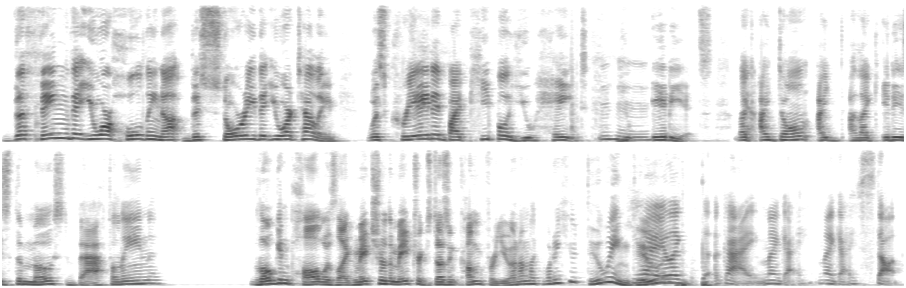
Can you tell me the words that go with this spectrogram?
The thing that you are holding up, the story that you are telling, was created by people you hate, you Mm-hmm. idiots. Like I don't, I, I like it is the most baffling. Logan Paul was like, "Make sure the Matrix doesn't come for you," and I'm like, "What are you doing, dude?" Yeah, you're like "G- guy, my guy, my guy. Stop.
